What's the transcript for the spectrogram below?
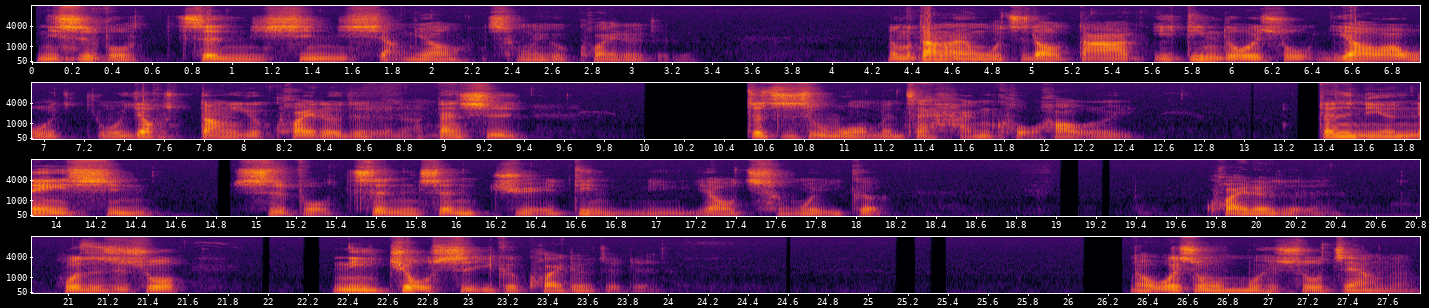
你是否真心想要成为一个快乐的人？那么当然，我知道大家一定都会说要啊，我我要当一个快乐的人啊。但是这只是我们在喊口号而已。但是你的内心是否真正决定你要成为一个快乐的人，或者是说你就是一个快乐的人？那为什么我们会说这样呢？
